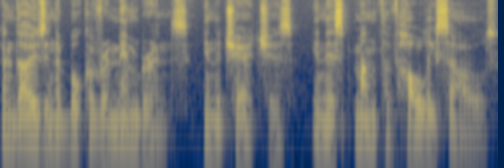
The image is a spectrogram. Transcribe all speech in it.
and those in the book of remembrance in the churches in this month of Holy Souls.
